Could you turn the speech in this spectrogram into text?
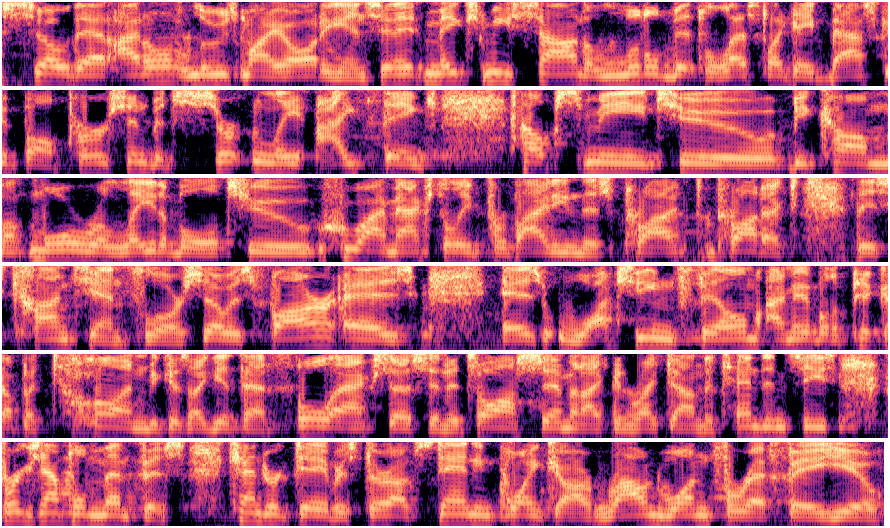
so that I don't lose my audience, and it makes me sound a little bit less like a basketball person, but certainly I think helps me to become more relatable to who I'm actually providing this product, product this content So as far as as watching film, I'm able to pick up a ton because I get that full access and it's awesome, and I can write down the tendencies. For example, Memphis, Kendrick Davis, their outstanding point guard, round one for FAU.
